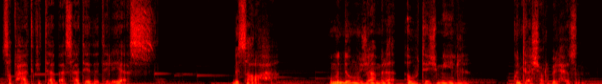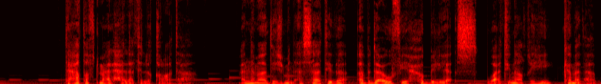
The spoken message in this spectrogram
صفحات كتاب أساتذة اليأس. بصراحة ومن دون مجاملة أو تجميل كنت أشعر بالحزن. تعاطفت مع الحالات اللي قرأتها. عن نماذج من أساتذة أبدعوا في حب اليأس واعتناقه كمذهب.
